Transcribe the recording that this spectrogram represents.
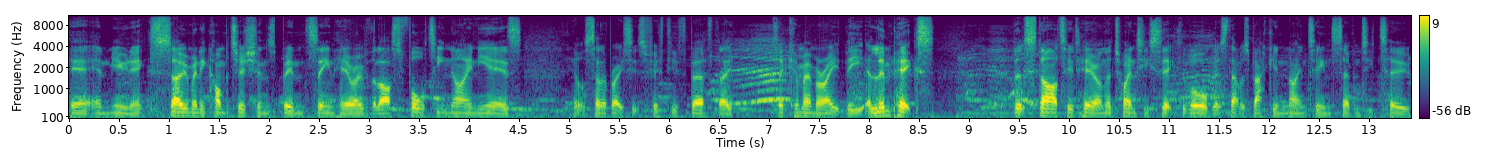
here in Munich. So many competitions been seen here over the last 49 years. It will celebrate its 50th birthday to commemorate the Olympics that started here on the 26th of August. That was back in 1972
